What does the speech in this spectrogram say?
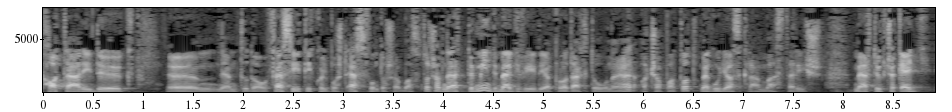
határidők, nem tudom, feszítik, hogy most ez fontosabb, az fontosabb, de ettől mind megvédi a product owner, a csapatot, meg ugye a Scrum Master is. Mert ők csak egy,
